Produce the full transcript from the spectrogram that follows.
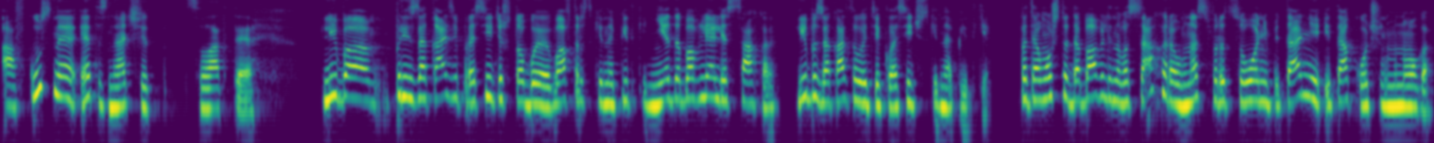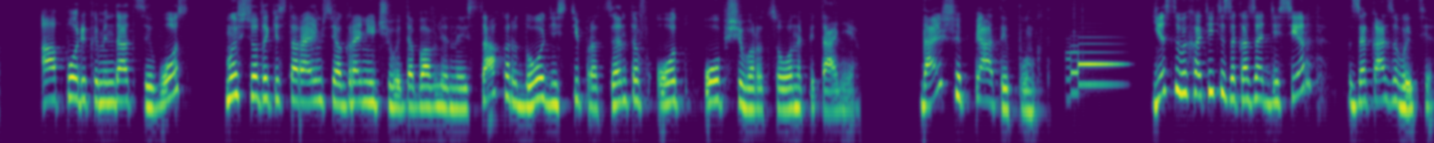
А вкусное — это значит сладкое. Либо при заказе просите, чтобы в авторские напитки не добавляли сахар, либо заказывайте классические напитки. Потому что добавленного сахара у нас в рационе питания и так очень много. А по рекомендации ВОЗ мы все-таки стараемся ограничивать добавленный сахар до 10% от общего рациона питания. Дальше пятый пункт. Если вы хотите заказать десерт, заказывайте.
